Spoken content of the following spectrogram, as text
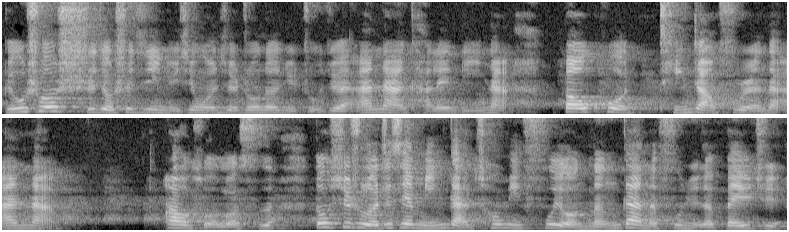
比如说，十九世纪女性文学中的女主角安娜·卡列尼娜，包括庭长夫人的安娜。奥索罗斯都叙述了这些敏感、聪明、富有、能干的妇女的悲剧。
